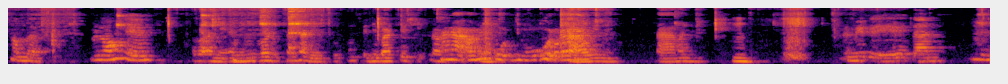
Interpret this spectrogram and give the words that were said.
ทำแบบ มันร้องเพลง เพราะว่าอัน นี้อันนี้มันก็ตั้งแต่เด็กมันเป็นที่บ้านชื่อชิเราขนาดเอาที่อุดหูอุดตัวแล้วขาวนี่ตามันอันนี้ก็เอ๋ตันอืม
